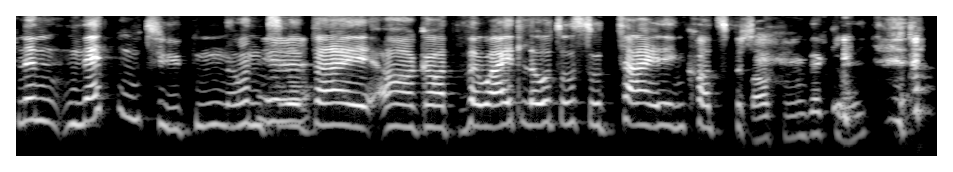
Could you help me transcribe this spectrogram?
einen netten Typen und ja. bei, oh Gott, The White Lotus total den Kotz brocken, wirklich.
